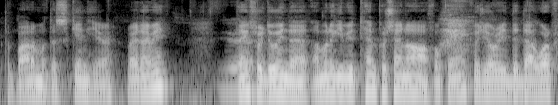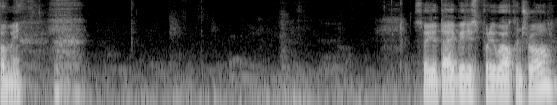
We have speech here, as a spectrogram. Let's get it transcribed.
at the bottom of the skin here. Right, Jaime? Yeah. Thanks for doing that. I'm gonna give you 10% off, okay? Because you already did that work for me. So your diabetes is pretty well controlled?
